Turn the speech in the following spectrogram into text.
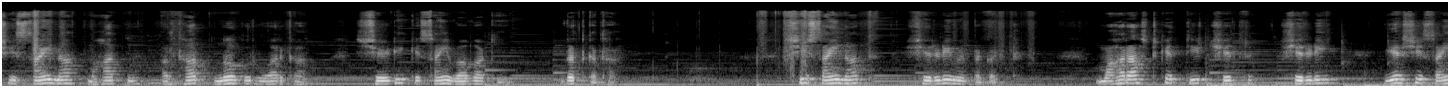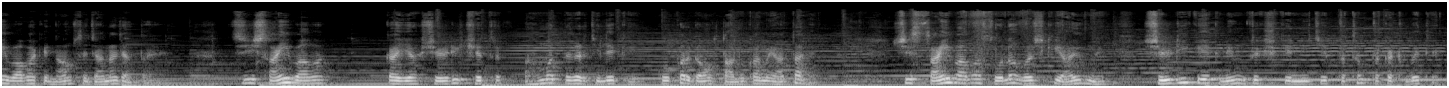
श्री साईनाथ महात्मा अर्थात नौ गुरुवार का शिरडी के साईं बाबा की व्रत कथा श्री साईनाथ शिरडी में प्रकट। महाराष्ट्र के तीर्थ क्षेत्र शिरडी, यह श्री साईं बाबा के नाम से जाना जाता है। श्री साईं बाबा का यह शिरडी क्षेत्र अहमदनगर ज़िले के कोपर गाँव तालुका में आता है। श्री साईं बाबा 16 वर्ष की आयु में शिरडी के एक नीम वृक्ष के नीचे प्रथम प्रकट हुए थे।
